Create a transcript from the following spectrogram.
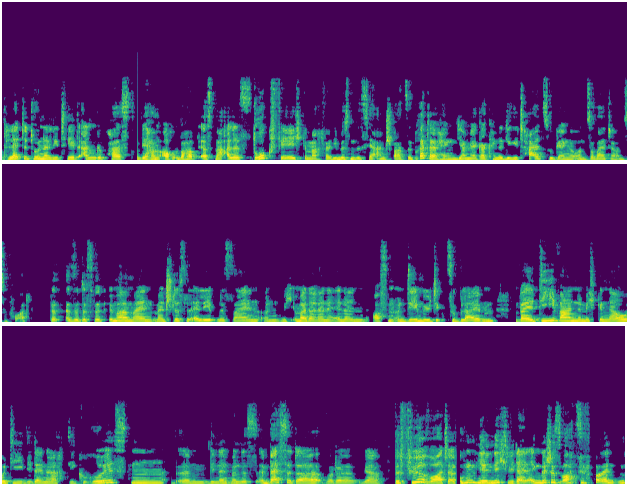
komplette Tonalität angepasst, wir haben auch überhaupt erstmal alles druckfähig gemacht, weil die müssen das ja an schwarze Bretter hängen, die haben ja gar keine Digitalzugänge und so weiter und so fort. Das, also das wird immer mein, mein Schlüsselerlebnis sein und mich immer daran erinnern, offen und demütig zu bleiben, weil die waren nämlich genau die, die danach die größten, ähm, wie nennt man das, Ambassador oder ja, Befürworter, um hier nicht wieder ein englisches Wort zu verwenden,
